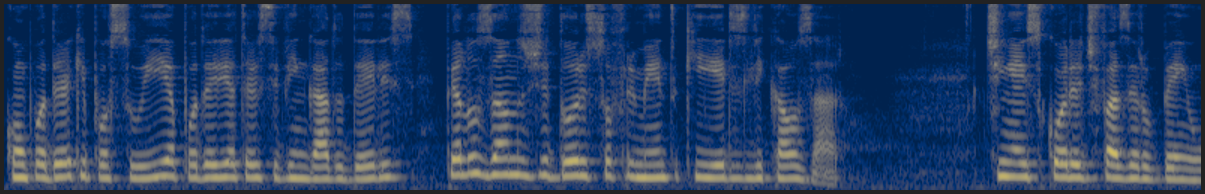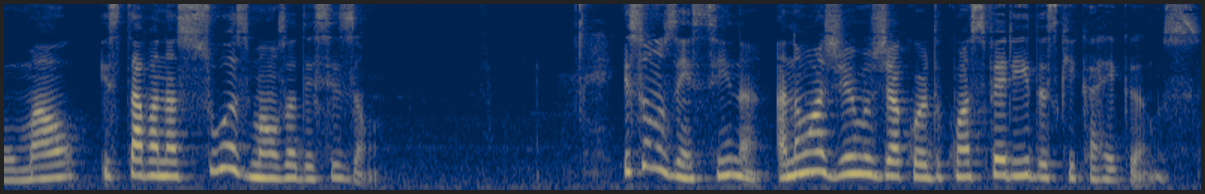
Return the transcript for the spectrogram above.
Com o poder que possuía, poderia ter se vingado deles pelos anos de dor e sofrimento que eles lhe causaram. Tinha a escolha de fazer o bem ou o mal, estava nas suas mãos a decisão. Isso nos ensina a não agirmos de acordo com as feridas que carregamos.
